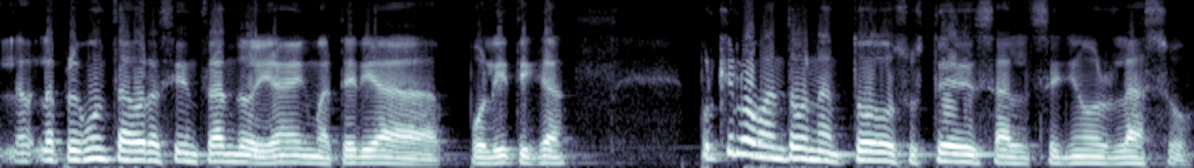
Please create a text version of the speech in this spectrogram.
la, pregunta ahora sí entrando ya en materia política, ¿por qué lo abandonan todos ustedes al señor Lazo?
